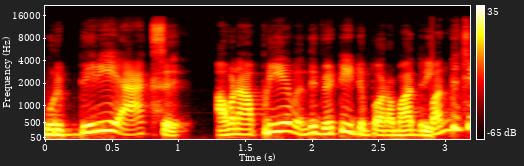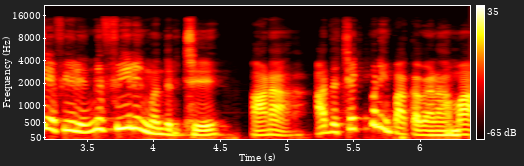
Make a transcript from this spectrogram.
ஒரு பெரிய ஆக்ஸு அவனை அப்படியே வந்து வெட்டிட்டு போற மாதிரி. வந்துச்சே ஃபீலிங்னு ஃபீலிங் வந்துருச்சு. ஆனா அதை செக் பண்ணி பார்க்க வேணாமா?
